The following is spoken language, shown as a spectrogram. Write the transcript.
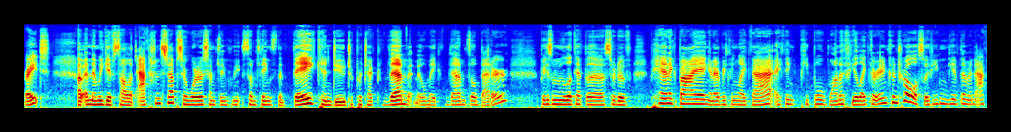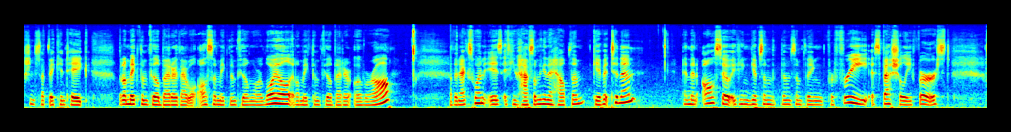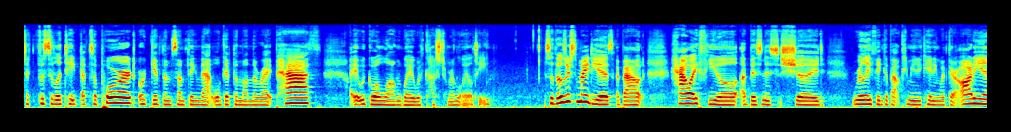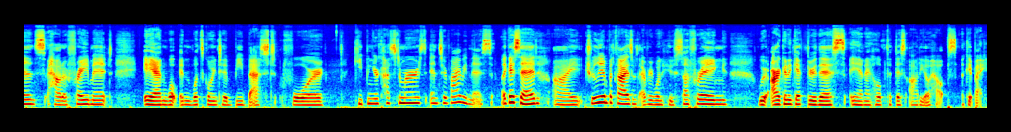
right? Uh, and then we give solid action steps or what are some, th- some things that they can do to protect them that will make them feel better. Because when we look at the sort of panic buying and everything like that, I think people want to feel like they're in control. So if you can give them an action step they can take that'll make them feel better, that will also make them feel more loyal, it'll make them feel better overall. The next one is if you have something to help them, give it to them. And then also, if you can give some, them something for free, especially first, to facilitate that support or give them something that will get them on the right path, it would go a long way with customer loyalty. So, those are some ideas about how I feel a business should really think about communicating with their audience, how to frame it, and what and what's going to be best for keeping your customers and surviving this. Like I said, I truly empathize with everyone who's suffering. We are going to get through this, and I hope that this audio helps. Okay, bye.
